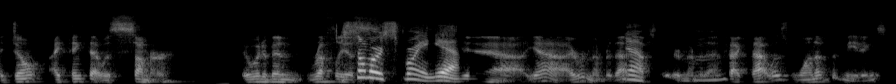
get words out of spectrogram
I don't. I think that was summer. It would have been roughly a summer, spring. Yeah. Yeah, yeah. I remember that. Yeah. Absolutely remember mm-hmm. that. In fact, that was one of the meetings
